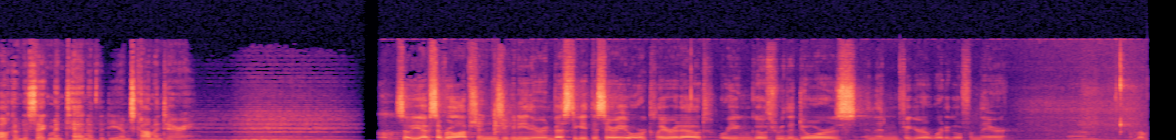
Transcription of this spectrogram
Welcome to segment 10 of the DM's commentary. So you have several options. You can either investigate this area or clear it out, or you can go through the doors and then figure out where to go from there. Um, I'm up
